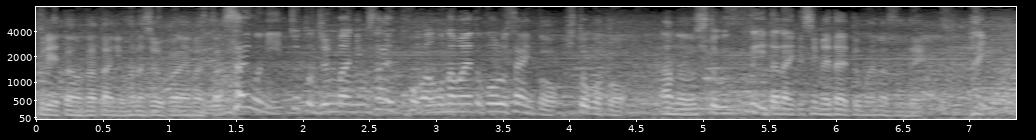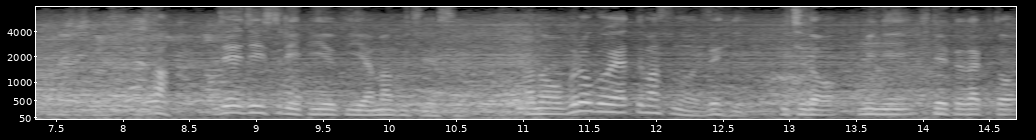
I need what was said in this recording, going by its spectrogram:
クリエイターの方にお話を伺いました。最後にちょっと順番に最後お名前とコールサインと一言あの一言ずついただいて締めたいと思いますので、はい、お願いします。あ JG3PUP 山口です。あのブログをやってますのでぜひ一度見に来ていただくと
